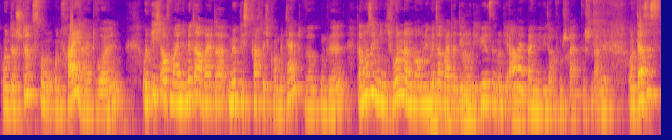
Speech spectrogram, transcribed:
Unterstützung und Freiheit wollen und ich auf meine Mitarbeiter möglichst fachlich kompetent wirken will, dann muss ich mich nicht wundern, warum die mhm. Mitarbeiter mhm. demotiviert sind und die Arbeit bei mir wieder auf dem Schreibtisch landet. Und das ist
